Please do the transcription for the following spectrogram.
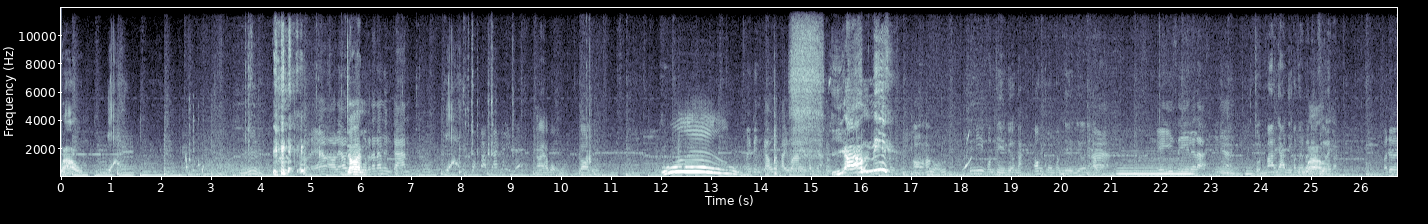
Wow. เอาแล้วเอาแล้ว Done หมดไปแล้วนะหนึ่งจานใช่ครับผม รอดู Ooh, ไม่เป็นเกาก็ไตวายสักอย่าง yummy. อ๋อครับผมที่นี่คนจีนเยอะนะฮ่องกงคนจีนเยอะนะครับ อ่า AEC เลยล่ะที่เนี่ย ส่วนมากย่านนี้เขาจะมาเดินว้าวซื้ออะไรกัน มาเดิน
